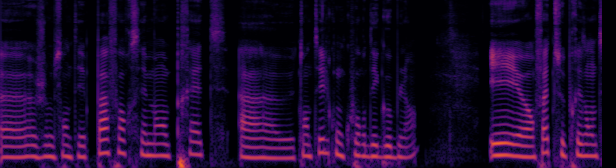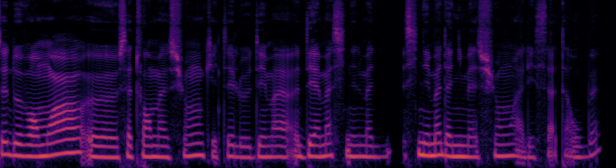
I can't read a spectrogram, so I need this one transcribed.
je ne me sentais pas forcément prête à tenter le concours des Gobelins. Et en fait, se présenter devant moi cette formation qui était le DMA, cinéma, d'animation à l'ESAT à Roubaix.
